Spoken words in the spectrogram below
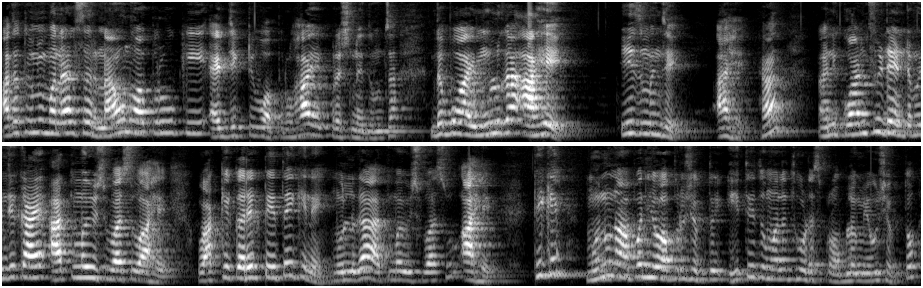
आता तुम्ही म्हणाल सर नाऊन वापरू की ॲडजेक्टिव्ह वापरू? हा एक प्रश्न आहे तुमचा. द बॉय मुलगा आहे. इज म्हणजे आहे हां? आणि कॉन्फिडेंट म्हणजे काय? आत्मविश्वासू आहे. वाक्य करेक्ट येते की नाही? मुलगा आत्मविश्वासू आहे. ठीक आहे? म्हणून आपण हे वापरू शकतो. इथे तुम्हाला थोडंसं प्रॉब्लेम येऊ शकतो.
